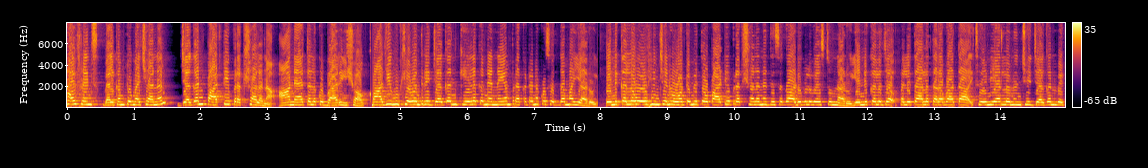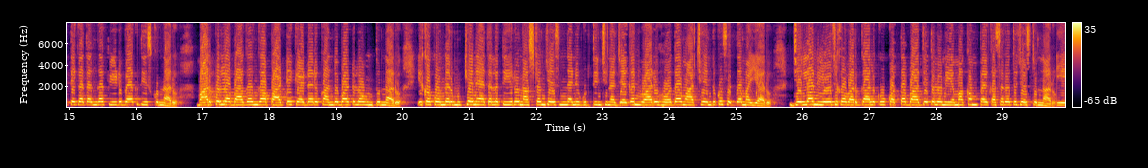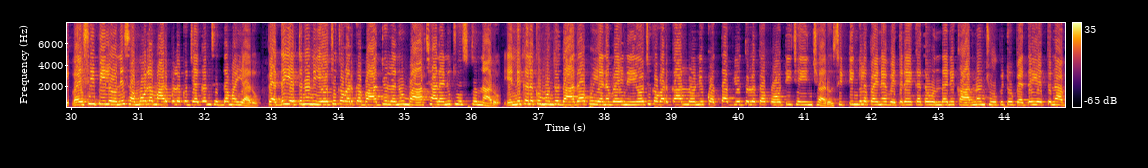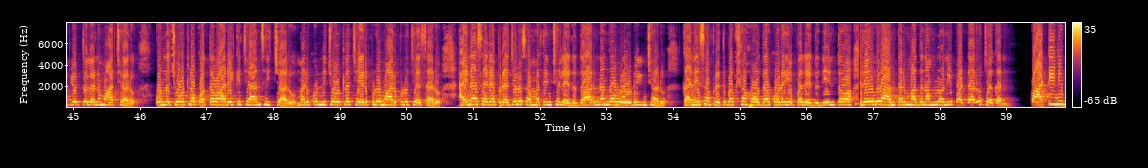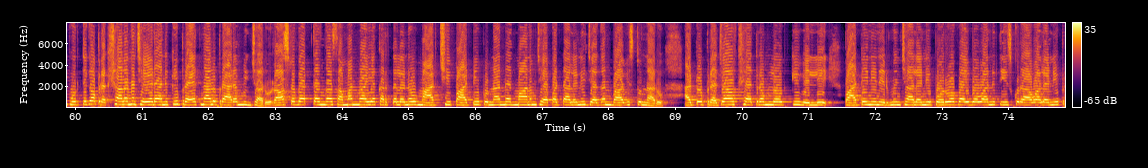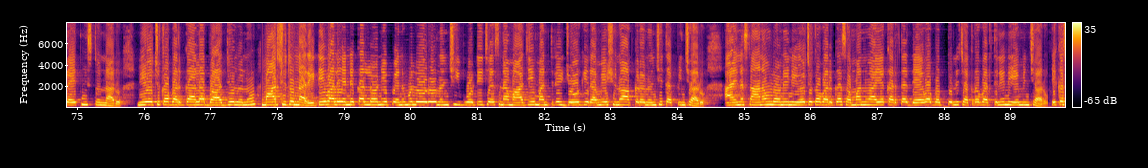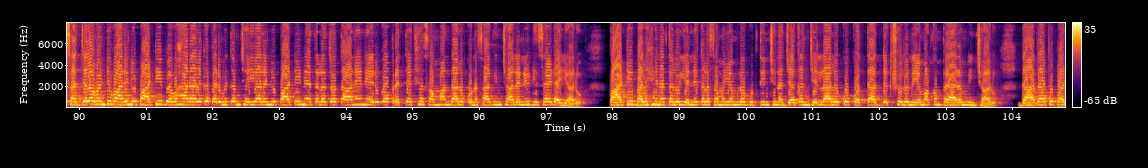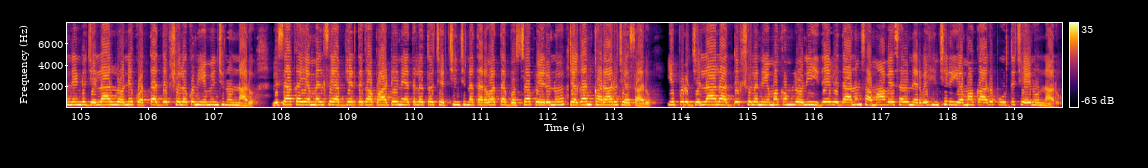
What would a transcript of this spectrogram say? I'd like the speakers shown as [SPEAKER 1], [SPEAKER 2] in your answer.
[SPEAKER 1] Hi friends welcome to my channel. Jagan party ప్రక్షాళన. ఆ నేతలకు భారీ షాక్. మాజీ ముఖ్యమంత్రి జగన్ కీలక నిర్ణయం ప్రకటనకు సిద్ధమయ్యారు. ఎన్నికల్లో ఊహించిన ఓటమితో పార్టీ ప్రక్షాళన దిశగా అడుగులు వేస్తున్నారు. ఎన్నికల జ- ఫలితాల తర్వాత సీనియర్ల నుంచి జగన్ వ్యక్తిగతంగా ఫీడ్బ్యాక్ తీసుకున్నారు. మార్పుల్లో భాగంగా పార్టీ కేడర్కు అందుబాటులో ఉంటున్నారు. ఇక కొందరు ముఖ్య నేతల తీరు నష్టం చేసిందని గుర్తించిన జగన్ వారి హోదా మార్చేందుకు సిద్ధమయ్యారు. జిల్లా నియోజకవర్గాలకు కొత్త బాధ్యతల నియామకంపై కసరత్తు చేస్తున్నారు. ఈ వైసీపీలోని సమూల మార్పులకు జగన్ సిద్ధమయ్యారు. పెద్ద ఎత్తున నియోజకవర్గ బాధ్యులను మార్చాలని చూస్తున్నారు. ఎన్నికలకు ముందు దాదాపు ఎనభై నియోజకవర్గాల్లోని కొత్త అభ్యర్థులతో పోటీ చేయించారు. సిట్టింగులపైన వ్యతిరేకత ఉందని కారణం చూపుతూ పెద్ద ఎత్తున అభ్యర్థులను మార్చారు. కొన్ని చోట్ల కొత్త వారికి ఛాన్స్ ఇచ్చారు. మరికొన్ని చోట్ల చేర్పులు మార్పులు చేశారు. అయినా సరే ప్రజలు సమ్మతించలేదు. దారుణంగా ఓడించారు. కనీసం ప్రతిపక్ష హోదా కూడా ఇవ్వలేదు. దీంతో తీవ్ర అంతర్మదనంలోని పడ్డారు జగన్. పార్టీని పూర్తిగా ప్రక్షాళన చేయడానికి ప్రయత్నాలు ప్రారంభించారు. రాష్ట్ర వ్యాప్తంగా సమన్వయకర్తలను మార్చి పార్టీ పునర్నిర్మాణం చేపట్టాలని జగన్ భావిస్తున్నారు. అటు ప్రజాక్షేత్రంలోకి వెళ్ళి పార్టీని నిర్మించాలని పూర్వ వైభవాన్ని తీసుకురావాలని ప్రయత్నిస్తున్నారు. నియోజకవర్గాల బాధ్యులను మార్చుతున్నారు. ఇటీవల ఎన్నికల్లోని పెనుమలూరు నుంచి పోటీ చేసిన మాజీ మంత్రి జోగి రమేష్ను అక్కడ నుంచి తప్పించారు. ఆయన స్థానంలోని నియోజకవర్గ సమన్వయకర్త దేవభక్తుని చక్రవర్తిని నియమించారు. ఇక సజ్జల వంటి వారిని పార్టీ వ్యవహారాలకే పరిమితం చేయాలని పార్టీ నేతలతో తానే నేరుగా ప్రత్యక్ష సంబంధాలు కొనసాగించాలని డిసైడ్ అయ్యారు. పార్టీ బలహీనతలు ఎన్నికల సమయంలో గుర్తించిన జగన్ జిల్లాలకు కొత్త అధ్యక్షుల నియామకం ప్రారంభించారు. దాదాపు పన్నెండు జిల్లాల్లోనే కొత్త అధ్యక్షులకు నియమించనున్నారు. విశాఖ ఎమ్మెల్సీ అభ్యర్థిగా పార్టీ నేతలతో చర్చించిన తర్వాత బొత్స పేరును జగన్ ఖరారు చేశారు. ఇప్పుడు జిల్లాల అధ్యక్షుల నియామకంలోని ఇదే విధానం సమావేశాలు నిర్వహించి నియామకాలు పూర్తి చేయనున్నారు.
